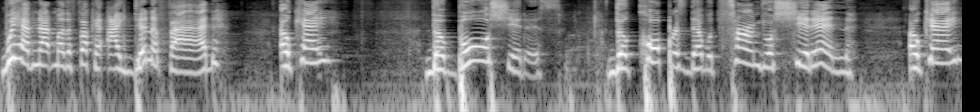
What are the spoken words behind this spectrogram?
We have not motherfucking identified, okay? The bullshitters, the corporates that would turn your shit in, okay?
